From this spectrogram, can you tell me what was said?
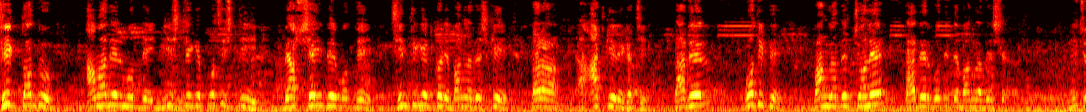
ঠিক তদ্রূপ আমাদের মধ্যে বিশ থেকে পঁচিশটি ব্যবসায়ীদের মধ্যে সিন্ডিকেট করে বাংলাদেশকে তারা আটকে রেখেছে। তাদের গতিতে বাংলাদেশ চলে, তাদের গতিতে বাংলাদেশ নিচু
